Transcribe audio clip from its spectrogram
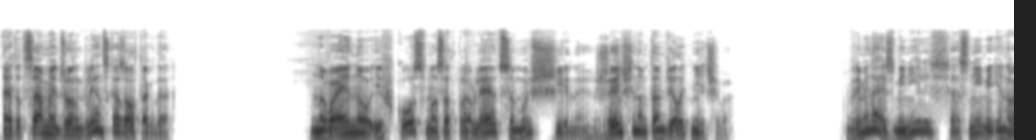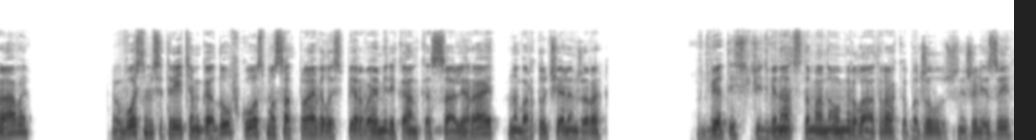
Этот самый Джон Гленн сказал тогда, на войну и в космос отправляются мужчины, женщинам там делать нечего. Времена изменились, а с ними и нравы. В 83 году в космос отправилась первая американка Салли Райт на борту Челленджера. В 2012 она умерла от рака поджелудочной железы.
